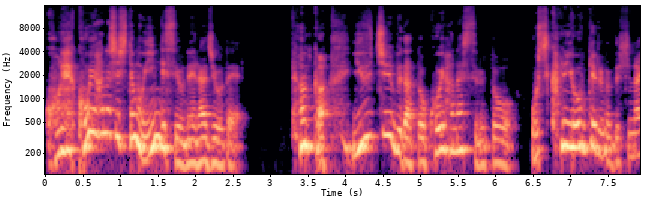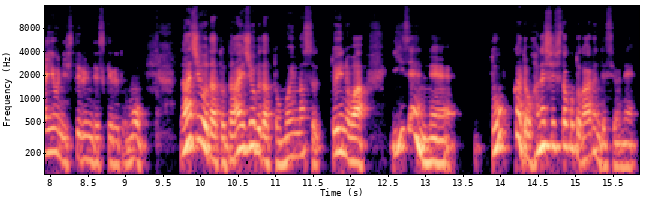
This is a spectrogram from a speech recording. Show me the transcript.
これ、こういう話してもいいんですよね、ラジオで。なんか YouTube だとこういう話するとお叱りを受けるのでしないようにしてるんですけれども、ラジオだと大丈夫だと思います。というのは、以前ね、どっかでお話ししたことがあるんですよね。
